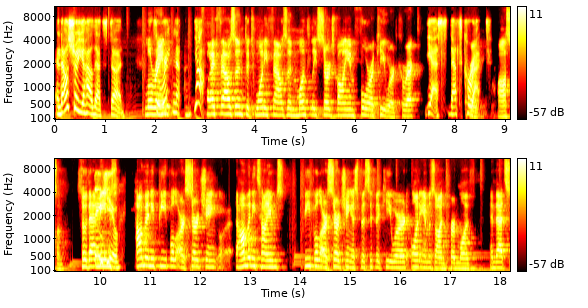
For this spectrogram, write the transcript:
and i'll show you how that's done Lorraine, so right now, yeah, 5,000 to 20,000 monthly search volume for a keyword, correct? Yes, that's correct. Great. Awesome. So that Thank means you how many people are searching, how many times people are searching a specific keyword on Amazon per month. And that's,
